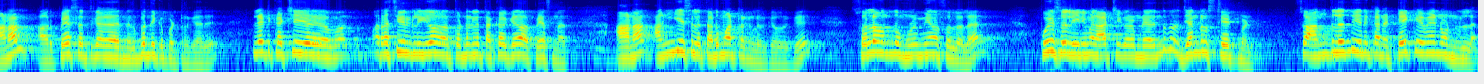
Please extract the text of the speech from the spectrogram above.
ஆனால் அவர் பேசுறதுக்காக நிர்பந்திக்கப்பட்டிருக்காரு. இல்லாட்டி கட்சி ரசிகர்களையோ ரசிகர்களையும் தொண்டர்களையும் தக்க வைக்க அவர் பேசினார். ஆனால் அங்கேயே சில தடுமாற்றங்கள் இருக்குது அவருக்கு. சொல்ல வந்தது முழுமையாக சொல்லலை. பொய் சொல்லி இனிமேல் ஆட்சிக்கு வர முடியாதுன்றது ஒரு ஜென்ரல் ஸ்டேட்மெண்ட் ஸோ அதுலேருந்து எனக்கான டேக்கேவேன்னு ஒன்றும் இல்லை.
